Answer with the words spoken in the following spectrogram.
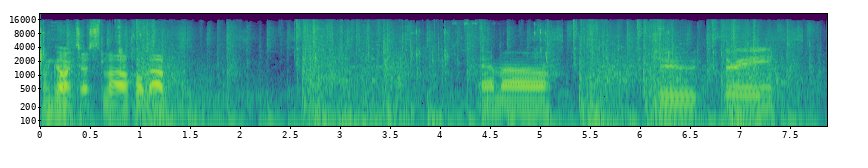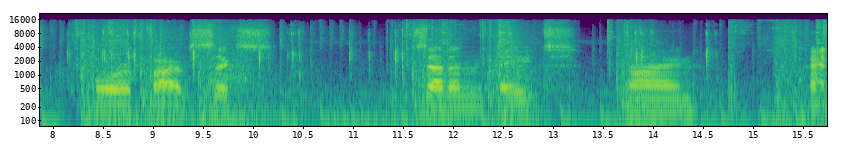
I'm going so slow, hold up. Ammo... Two, three, four, five, six, seven, eight, nine, ten.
